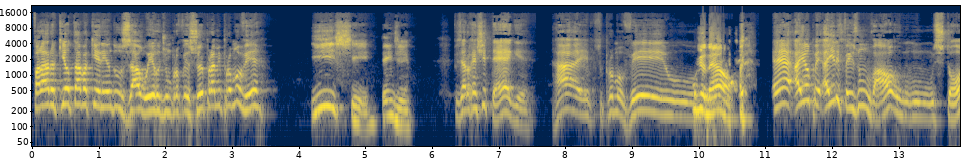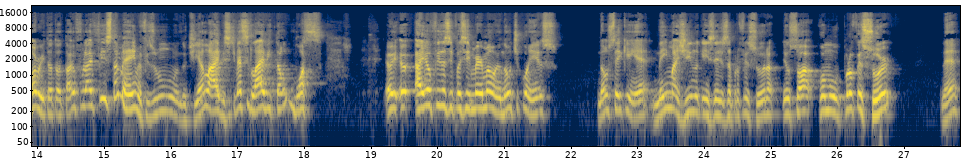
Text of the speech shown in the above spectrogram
Falaram que eu tava querendo usar o erro de um professor para me promover. Ixi, entendi. Fizeram hashtag. Ai, promover o. Viu, não? É, aí, eu, aí ele fez um val, um story, tal, tal, tal. Eu fui lá e fiz também. Eu fiz um. Não tinha live. Se tivesse live, então, nossa. Eu, eu, aí eu fiz assim, falei assim, meu irmão, eu não te conheço, não sei quem é, nem imagino quem seja essa professora. Eu só, como professor, né?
